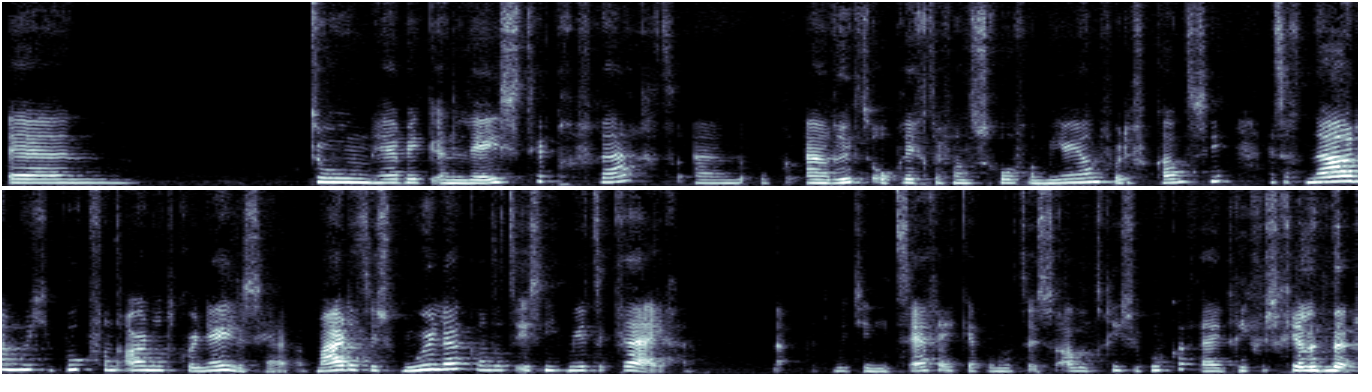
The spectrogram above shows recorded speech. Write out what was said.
En toen heb ik een leestip gevraagd aan, aan Ruud, oprichter van de school van Mirjam, voor de vakantie. Hij zegt, nou, dan moet je het boek van Arnold Cornelis hebben. Maar dat is moeilijk, want dat is niet meer te krijgen. Nou, dat moet je niet zeggen. Ik heb ondertussen alle drie boeken, bij drie verschillende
